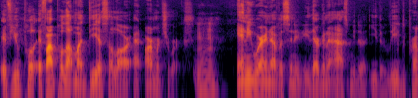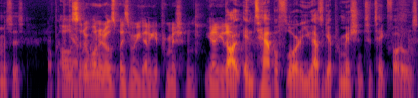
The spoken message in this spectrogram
if you pull if I pull out my DSLR at Armature Works hmm anywhere in that vicinity, they're gonna ask me to either leave the premises or put the Oh, camera. so they're away. one of those places where you got to get permission. You got to get Dog, in Tampa, Florida, you have to get permission to take photos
